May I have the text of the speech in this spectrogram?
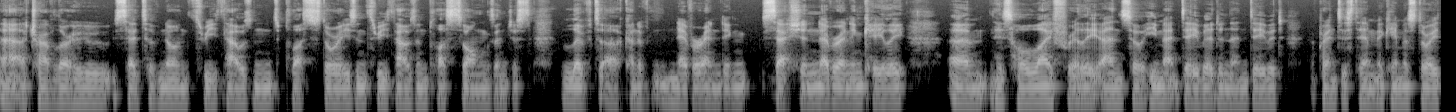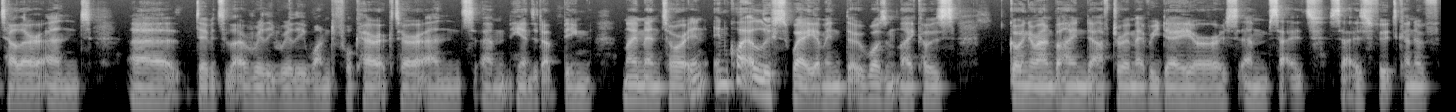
Uh, a traveler who said to have known 3,000 plus stories and 3,000 plus songs and just lived a kind of never ending session, never ending ceilidh. Um, his whole life, really. And so he met David, and then David apprenticed him, became a storyteller, and uh, David's a really, really wonderful character, and um, he ended up being my mentor in in quite a loose way. I mean, it wasn't like I was going around behind after him every day or um, sat, his, sat his foot kind of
